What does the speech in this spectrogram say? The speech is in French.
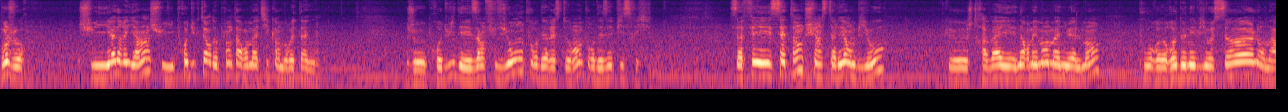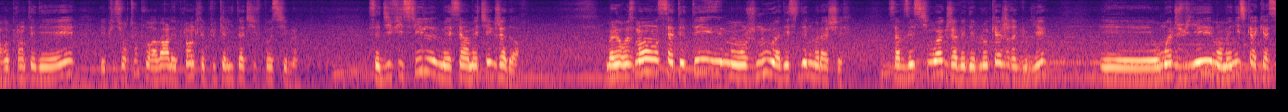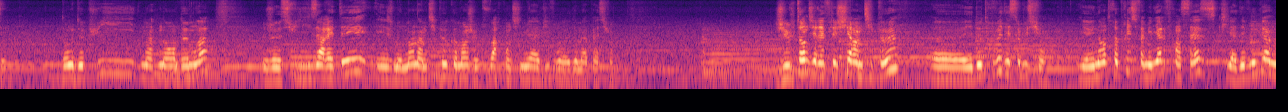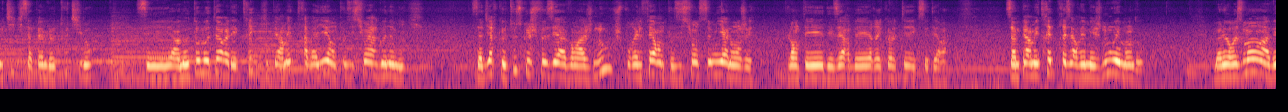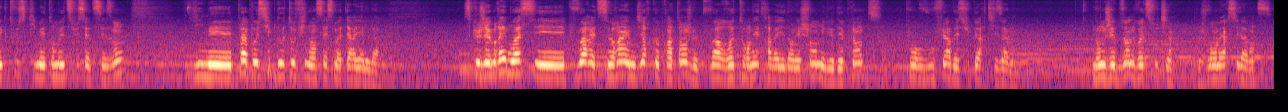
Bonjour, je suis Adrien, je suis producteur de plantes aromatiques en Bretagne. Je produis des infusions pour des restaurants, pour des épiceries. Ça fait 7 ans que je suis installé en bio, que je travaille énormément manuellement pour redonner vie au sol, on a replanté des haies, et puis surtout pour avoir les plantes les plus qualitatives possibles. C'est difficile, mais c'est un métier que j'adore. Malheureusement, cet été, mon genou a décidé de me lâcher. Ça faisait 6 mois que j'avais des blocages réguliers, et au mois de juillet, mon ménisque a cassé. Donc depuis maintenant deux mois, je suis arrêté et je me demande un petit peu comment je vais pouvoir continuer à vivre de ma passion. J'ai eu le temps d'y réfléchir un petit peu euh, et de trouver des solutions. Il y a une entreprise familiale française qui a développé un outil qui s'appelle le Tutilo. C'est un automoteur électrique qui permet de travailler en position ergonomique. C'est-à-dire que tout ce que je faisais avant à genoux, je pourrais le faire en position semi-allongée planter, désherber, récolter, etc. Ça me permettrait de préserver mes genoux et mon dos. Malheureusement, avec tout ce qui m'est tombé dessus cette saison, il m'est pas possible d'autofinancer ce matériel-là. Ce que j'aimerais, moi, c'est pouvoir être serein et me dire qu'au printemps, je vais pouvoir retourner travailler dans les champs au milieu des plantes pour vous faire des super tisanes. Donc j'ai besoin de votre soutien. Je vous remercie d'avance.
